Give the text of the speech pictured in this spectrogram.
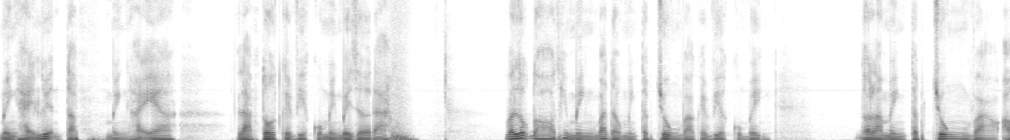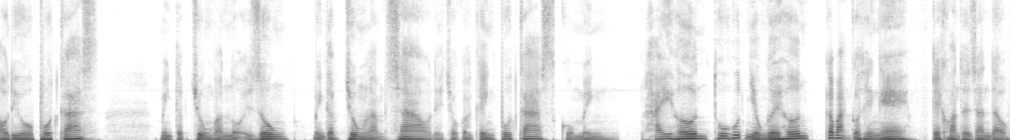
mình hãy luyện tập, mình hãy à, làm tốt cái việc của mình bây giờ đã. Và lúc đó thì mình bắt đầu mình tập trung vào cái việc của mình. Đó là mình tập trung vào audio podcast, mình tập trung vào nội dung, mình tập trung làm sao để cho cái kênh podcast của mình hay hơn, thu hút nhiều người hơn. Các bạn có thể nghe cái khoảng thời gian đầu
